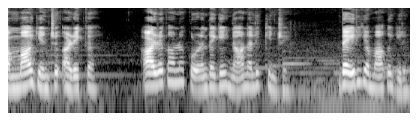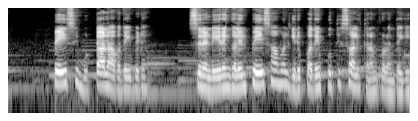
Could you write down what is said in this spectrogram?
அம்மா என்று அழைக்க அழகான குழந்தையை நான் அளிக்கின்றேன். தைரியமாக இரு. பேசி முட்டாளாவதை விட. சில நேரங்களில் பேசாமல் இருப்பதே புத்திசாலித்தனம் குழந்தையே.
